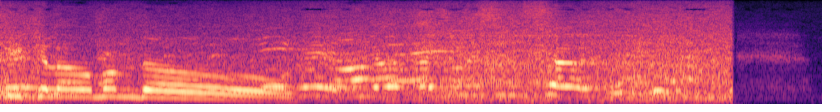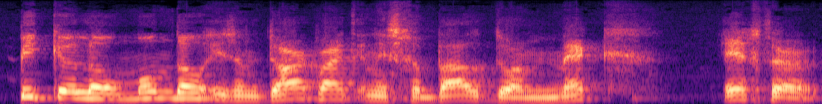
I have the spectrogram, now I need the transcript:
Piccolo Mondo. Piccolo Mondo is een dark ride en is gebouwd door Mac. Echter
